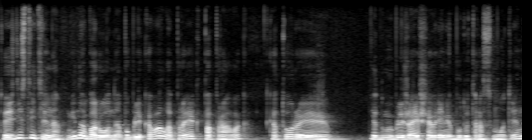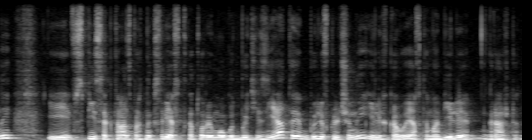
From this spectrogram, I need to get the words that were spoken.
То есть действительно Минобороны опубликовала проект поправок, которые, я думаю, в ближайшее время будут рассмотрены. И в список транспортных средств, которые могут быть изъяты, были включены и легковые автомобили граждан.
